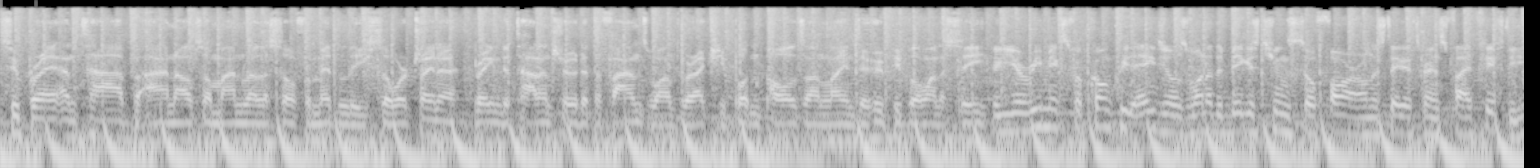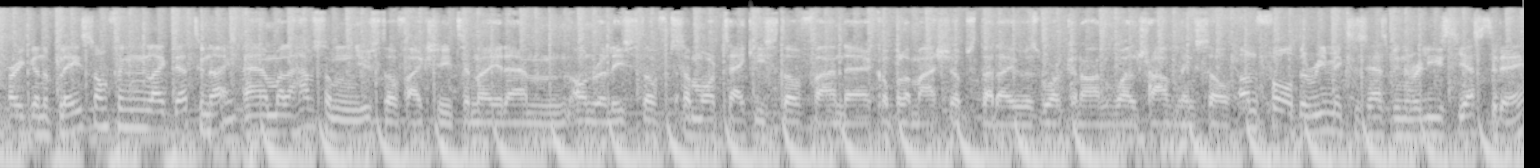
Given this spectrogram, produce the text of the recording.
Super 8 and Tab, and also Manuel So from Italy. So we're trying to bring the talent through that the fans want. We're actually putting polls online to who people want to see. Your remix for Concrete Angel is one of the biggest tunes so far on the State of Trance 550. Are you going to play something like that tonight? Um, well, I have some new stuff actually tonight, um, unreleased stuff, some more techie stuff, and uh, a couple of mashups that I was working on while traveling. So Unfold, the remixes, has been released yesterday.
